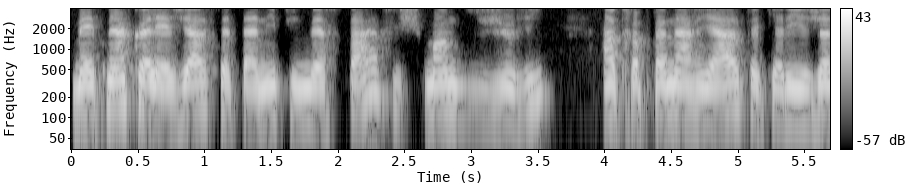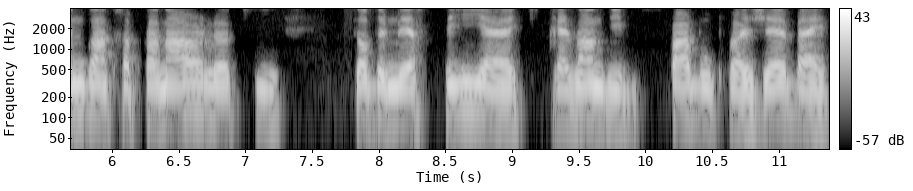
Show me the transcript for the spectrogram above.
maintenant collégial cette année, puis universitaire. Puis je suis membre du jury entrepreneurial, fait qu'il y a les jeunes entrepreneurs là, qui sortent de l'université, euh, qui présentent des super beaux projets. Ben,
